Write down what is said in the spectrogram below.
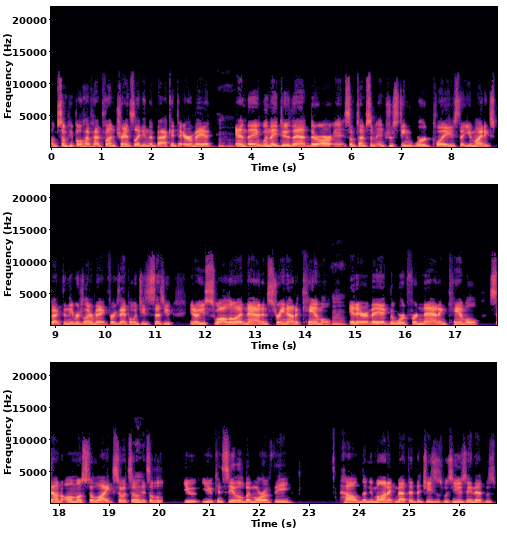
um, some people have had fun translating them back into Aramaic, mm-hmm. and they when they do that, there are eh, sometimes some interesting word plays that you might expect in the original Aramaic. For example, when Jesus says you you know you swallow a gnat and strain out a camel mm. in Aramaic, the word for gnat and camel sound almost alike. So it's a mm. it's a little you you can see a little bit more of the how the mnemonic method that Jesus was using that was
